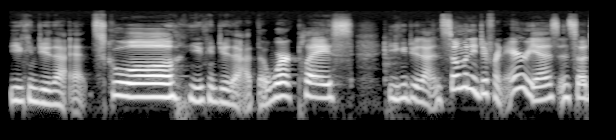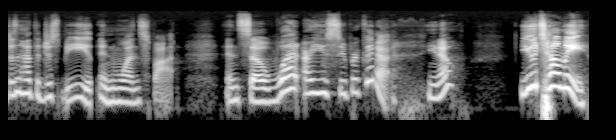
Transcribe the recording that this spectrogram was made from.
you can do that at school, you can do that at the workplace, you can do that in so many different areas and so it doesn't have to just be in one spot. And so what are you super good at, you know? You tell me,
